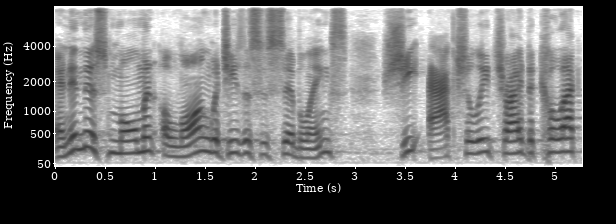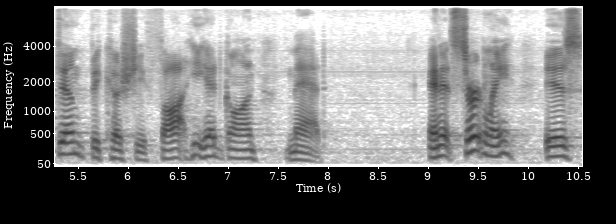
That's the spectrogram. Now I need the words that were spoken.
And in this moment, along with Jesus' siblings, she actually tried to collect him because she thought he had gone mad. And it certainly is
